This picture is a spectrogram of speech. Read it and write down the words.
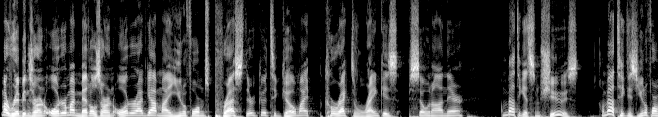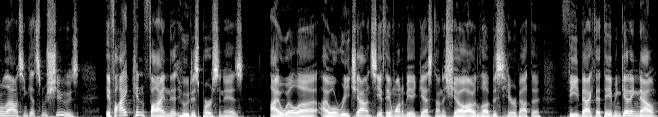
My ribbons are in order. My medals are in order. I've got my uniforms pressed. They're good to go. My correct rank is sewn on there. I'm about to get some shoes. I'm about to take this uniform allowance and get some shoes. If I can find who this person is, I will. Uh, I will reach out and see if they want to be a guest on the show. I would love to hear about the feedback that they've been getting. Now,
